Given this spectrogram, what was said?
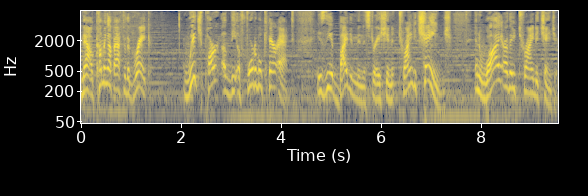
Now, coming up after the break, which part of the Affordable Care Act is the Biden administration trying to change? And why are they trying to change it?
